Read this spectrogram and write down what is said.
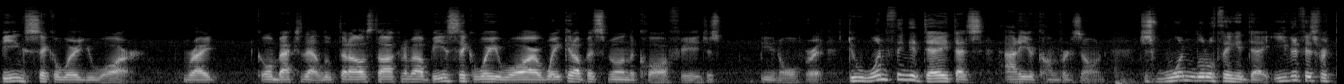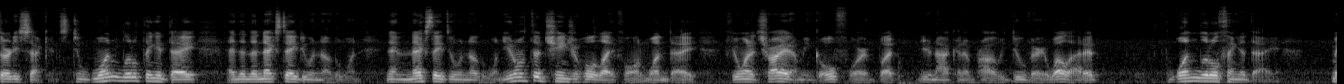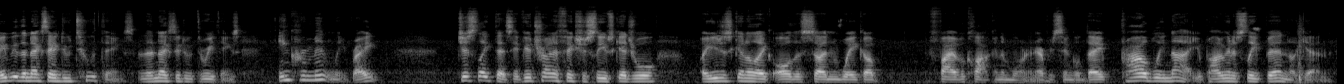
being sick of where you are, right? Going back to that loop that I was talking about, being sick of where you are, waking up and smelling the coffee, just being over it. Do one thing a day that's out of your comfort zone. Just one little thing a day, even if it's for 30 seconds. Do one little thing a day, and then the next day do another one. And then the next day do another one. You don't have to change your whole life all in one day. If you want to try it, I mean, go for it, but you're not going to probably do very well at it. One little thing a day. Maybe the next day do two things, and the next day do three things. Incrementally, right? Just like this. If you're trying to fix your sleep schedule, are you just going to, like, all of a sudden wake up 5 o'clock in the morning every single day? Probably not. You're probably going to sleep in again.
